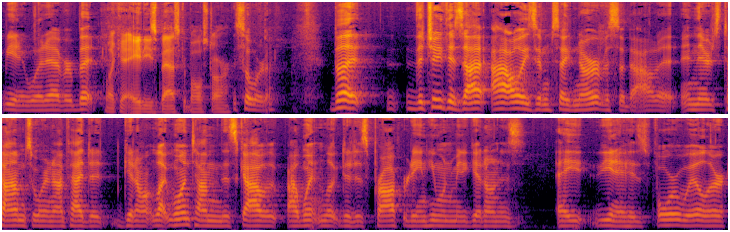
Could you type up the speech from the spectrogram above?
you know whatever. But Like an '80s basketball star? sort of. But the truth is, I, I always am so nervous about it. And there's times when I've had to get on. Like one time, this guy, I went and looked at his property, and he wanted me to get on his eight, you know, his four wheeler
